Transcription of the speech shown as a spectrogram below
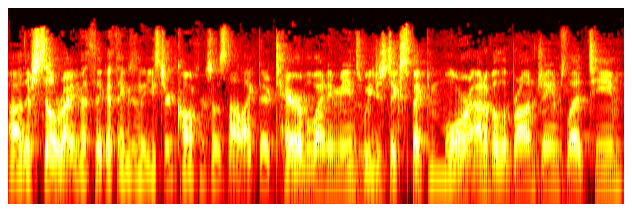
Uh, they're still right in the thick of things in the Eastern Conference, so it's not like they're terrible by any means. We just expect more out of a LeBron James led team.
